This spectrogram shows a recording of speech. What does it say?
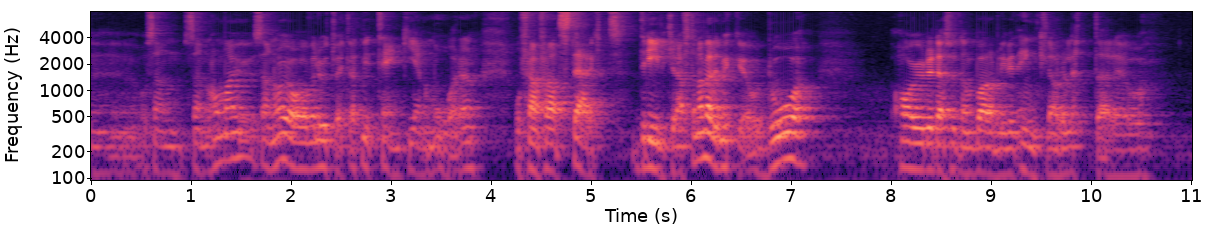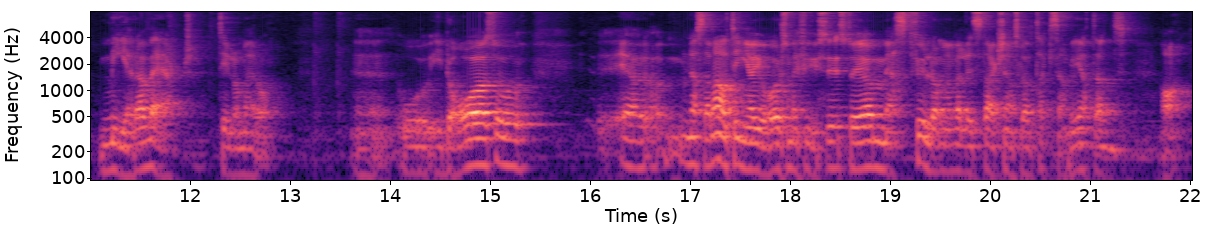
Eh, och sen, sen, har man ju, sen har jag väl utvecklat mitt tänk genom åren och framförallt stärkt drivkrafterna väldigt mycket och då har ju det dessutom bara blivit enklare och lättare och mera värt till och med då. Eh, och idag så är nästan allting jag gör som är fysiskt så är jag mest fylld av en väldigt stark känsla av tacksamhet att, ja,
